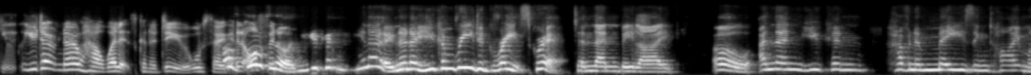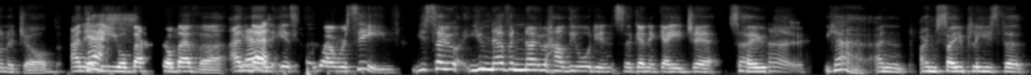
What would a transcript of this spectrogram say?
you, you don't know how well it's going to do also oh, of course often... not you can you know no no you can read a great script and then be like oh and then you can have an amazing time on a job and yes. it be your best job ever and yes. then it's well received so you never know how the audience are going to gauge it so no. Yeah and i'm so pleased that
